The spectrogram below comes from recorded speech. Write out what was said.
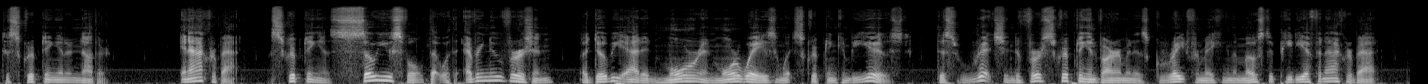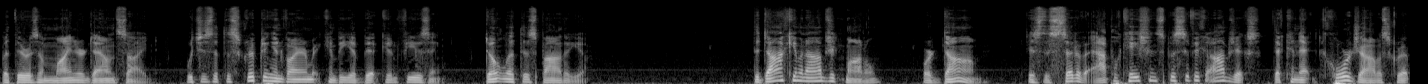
to scripting in another. In Acrobat, scripting is so useful that with every new version, Adobe added more and more ways in which scripting can be used. This rich and diverse scripting environment is great for making the most of PDF and Acrobat, but there is a minor downside which is that the scripting environment can be a bit confusing. Don't let this bother you. The Document Object Model, or DOM, is the set of application-specific objects that connect core JavaScript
